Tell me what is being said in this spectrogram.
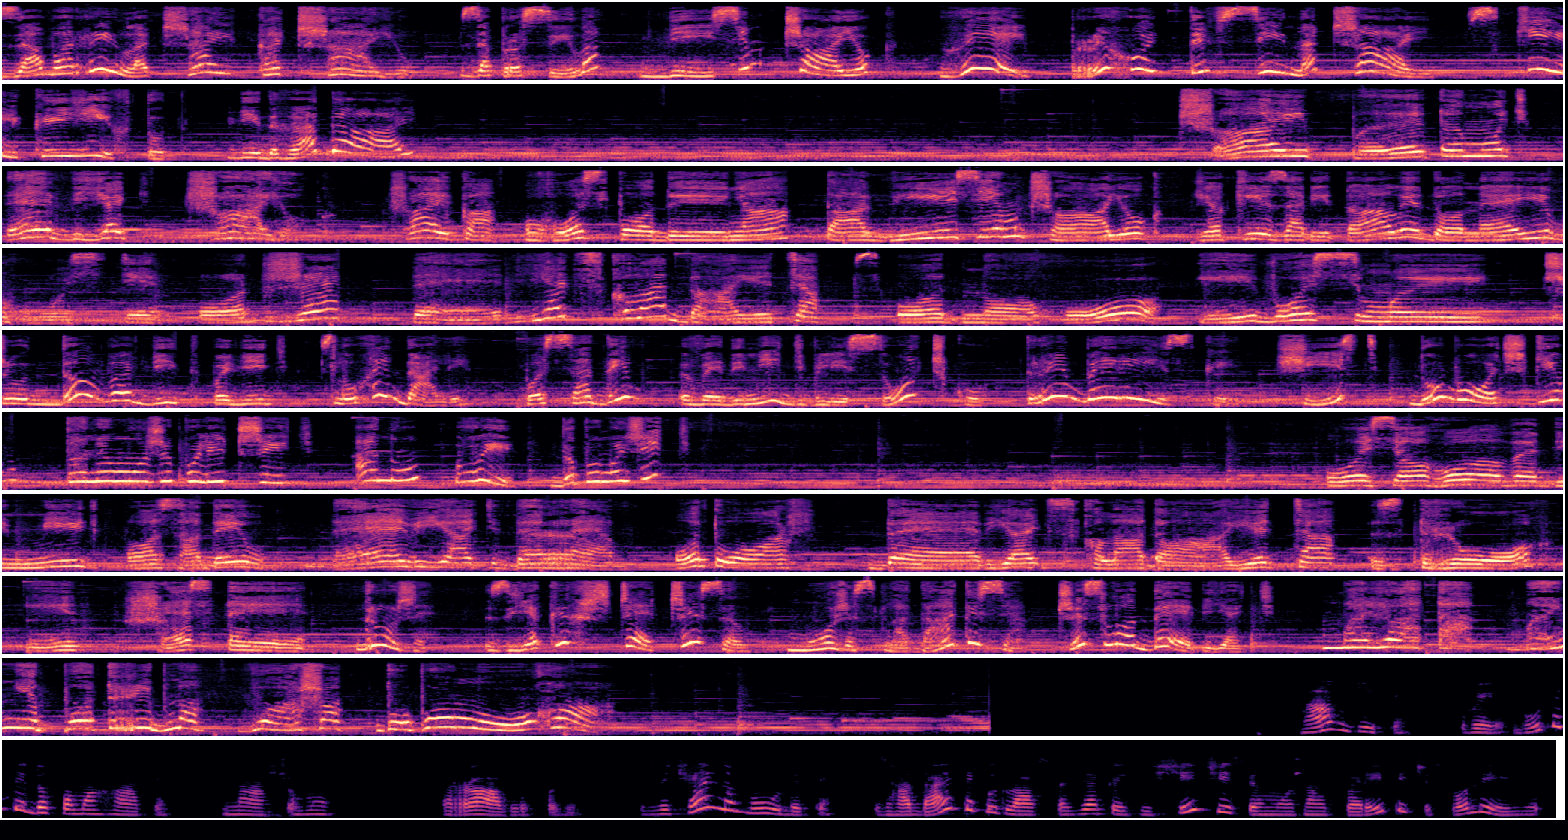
Заварила чайка чаю, запросила вісім чайок. Гей, приходьте всі на чай. Скільки їх тут? Відгадай. Чай питимуть дев'ять чайок. Чайка господиня та вісім чайок, які завітали до неї в гості. Отже, дев'ять складається одного і восьми. Чудова відповідь. Слухай далі. Посадив ведмідь в лісочку три берізки, шість дубочків, та не може полічить. Ану, ви допоможіть? Усього ведмідь посадив дев'ять дерев. Отож, дев'ять складається з трьох і шести. Друже, з яких ще чисел може складатися число дев'ять? Малята, мені потрібна ваша допомога. Так, діти, ви будете допомагати нашому равликові? Звичайно, будете. Згадайте, будь ласка, з яких іще чисел можна утворити число 9.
